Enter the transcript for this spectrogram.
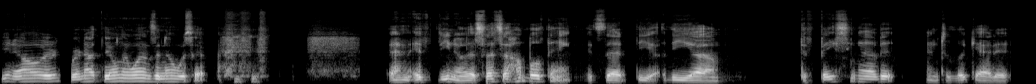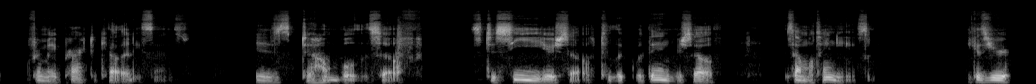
you know, we're not the only ones that know what's up. and it's, you know, that's, that's a humble thing. It's that the, the, um, the facing of it and to look at it from a practicality sense is to humble the self. It's to see yourself, to look within yourself simultaneously. Because you're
